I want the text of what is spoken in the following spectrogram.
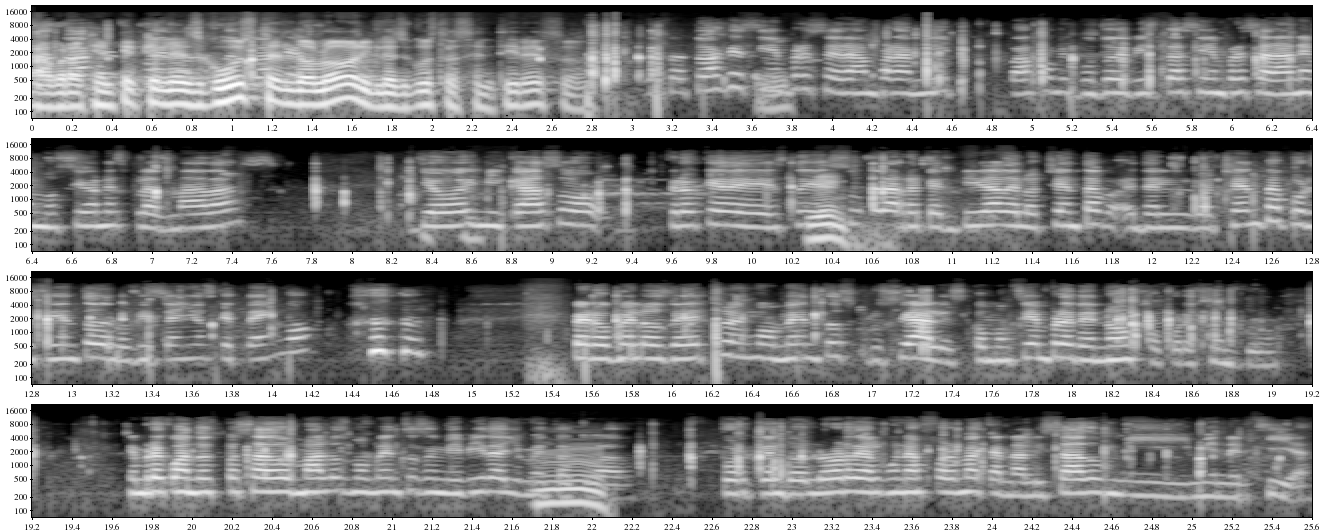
habrá gente que les gusta el dolor y les gusta sentir eso. Los tatuajes siempre serán, para mí, bajo mi punto de vista, siempre serán emociones plasmadas. Yo, en mi caso, creo que estoy súper arrepentida del 80%, del 80 de los diseños que tengo, pero me los he hecho en momentos cruciales, como siempre de enojo, por ejemplo. Siempre cuando he pasado malos momentos en mi vida, yo me he mm. tatuado. Porque el dolor de alguna forma ha canalizado mi, mi energía.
